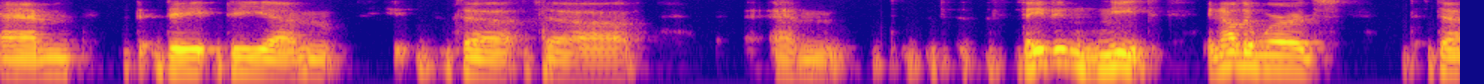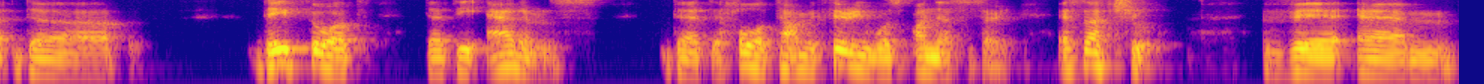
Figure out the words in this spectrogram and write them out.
um, the the um, the the um, they didn't need in other words the the they thought that the atoms that the whole atomic theory was unnecessary. It's not true. The um,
